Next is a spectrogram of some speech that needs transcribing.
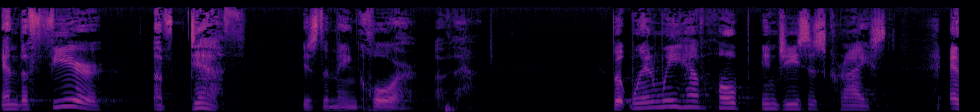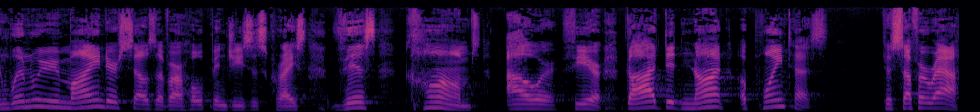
And the fear of death is the main core. But when we have hope in Jesus Christ, and when we remind ourselves of our hope in Jesus Christ, this calms our fear. God did not appoint us to suffer wrath,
